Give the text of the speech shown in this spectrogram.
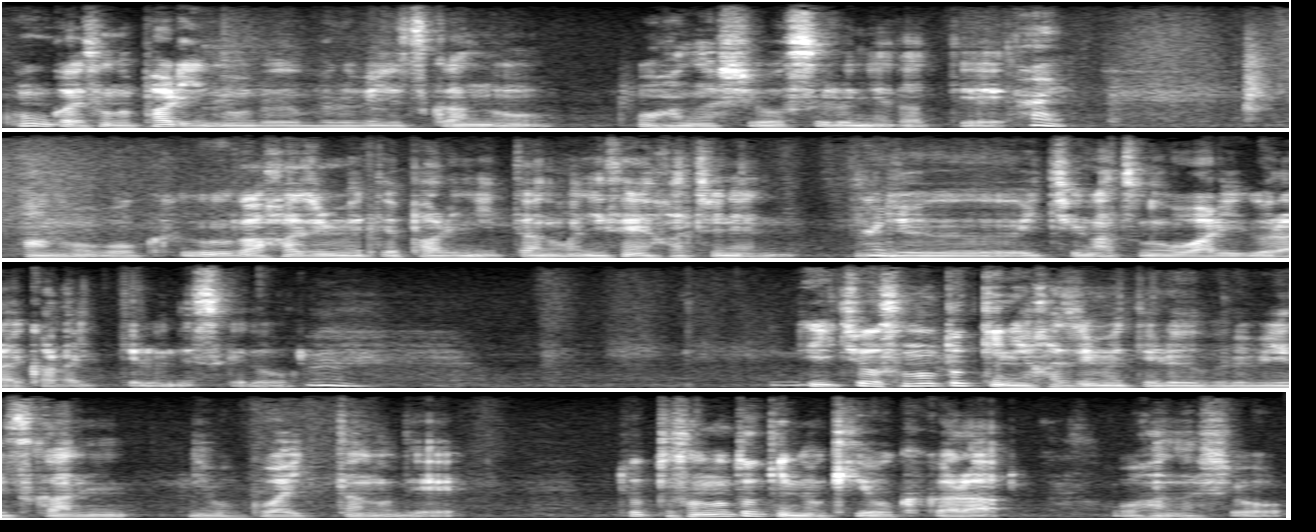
今回そのパリのルーブル美術館のお話をするにあたってはいあの僕が初めてパリに行ったのが2008年はい。11月の終わりぐらいから行ってるんですけど、うん。一応その時に初めてルーブル美術館に僕は行ったのでちょっとその時の記憶からお話を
